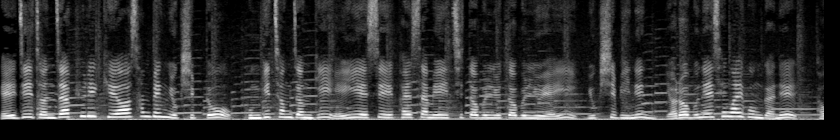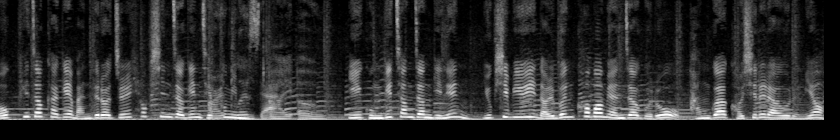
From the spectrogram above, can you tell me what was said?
LG전자 퓨리케어 360도 공기청정기 AS183HWWA 62는 여러분의 생활 공간을 더욱 쾌적하게 만들어줄 혁신적인 제품입니다. 이 공기청정기는 62의 넓은 커버 면적으로 방과 거실을 아우르며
